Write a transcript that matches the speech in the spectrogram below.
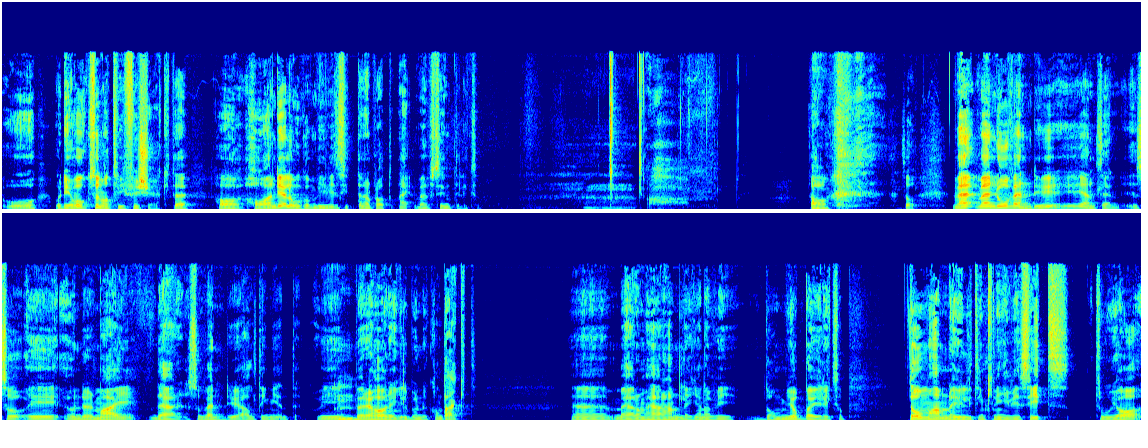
Och, och det var också något vi försökte ha, ha en dialog om. Vi vill sitta ner och prata. Nej, behövs inte liksom. Ja. Så. Men, men då vände ju egentligen, så i, under maj där så vände ju allting egentligen. Vi Mm. började ha regelbunden kontakt eh, med de här handläggarna. Vi, de jobbar ju liksom, de hamnar ju i en liten knivig sits, tror jag,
